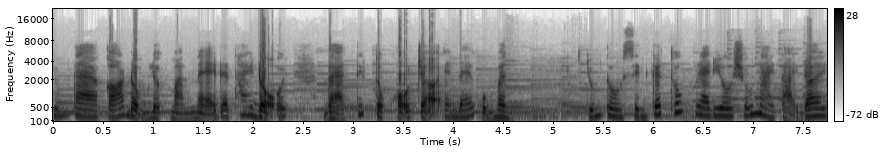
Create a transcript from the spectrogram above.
chúng ta có động lực mạnh mẽ để thay đổi và tiếp tục hỗ trợ em bé của mình. Chúng tôi xin kết thúc radio số này tại đây.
